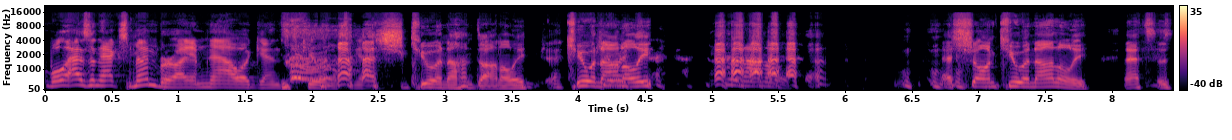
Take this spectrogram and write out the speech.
well, as an ex-member, I am now against QAnon. Yes. QAnon Donnelly. QAnon. That's Sean QAnonally. That's. His,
